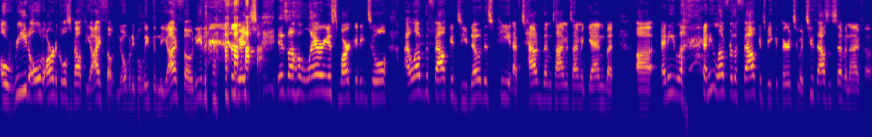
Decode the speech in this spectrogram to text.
oh, read old articles about the iPhone. Nobody believed in the iPhone either, which is a hilarious marketing tool. I love the Falcons. You know this, Pete. I've touted them time and time again, but uh, any any love for the Falcons being compared to a 2007 iPhone?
